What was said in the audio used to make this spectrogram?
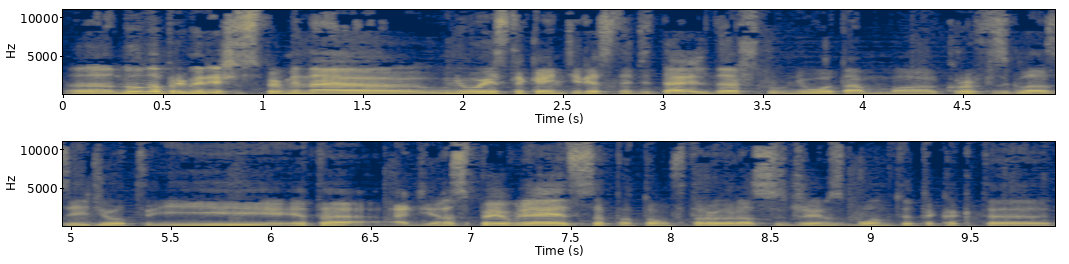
Э, ну, например, я сейчас вспоминаю, у него есть такая интересная деталь, да, что у него там э, кровь из глаза идет, и это один раз появляется, потом второй раз Джеймс Бонд это как-то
